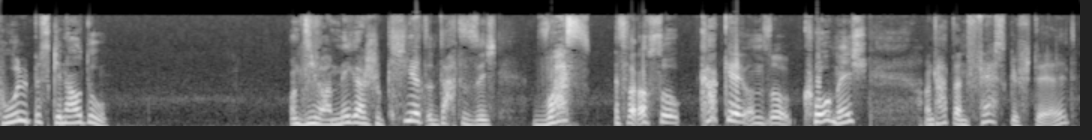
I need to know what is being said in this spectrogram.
cool, bist genau du. Und sie war mega schockiert und dachte sich, was? Es war doch so kacke und so komisch. Und hat dann festgestellt,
